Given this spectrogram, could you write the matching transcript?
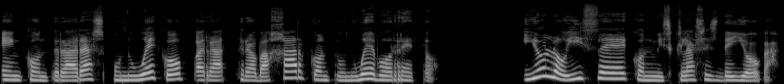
encontrarás un hueco para trabajar con tu nuevo reto. Yo lo hice con mis clases de yoga.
